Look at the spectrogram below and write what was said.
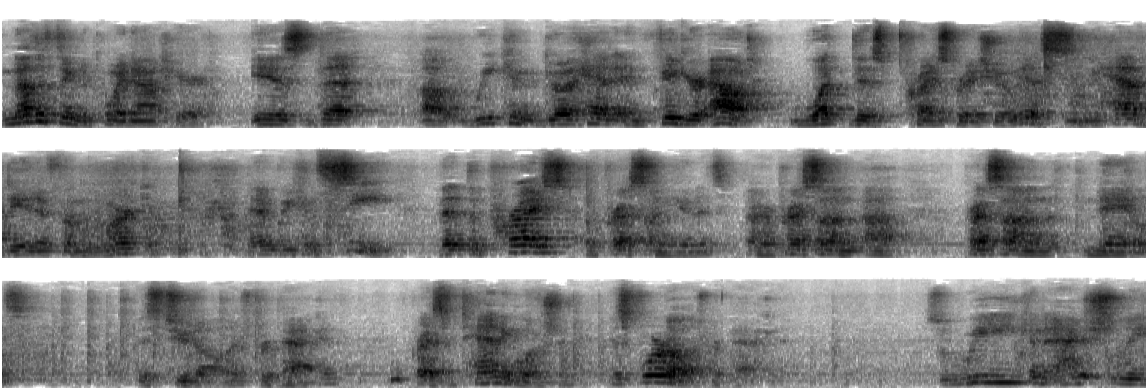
Another thing to point out here is that uh, we can go ahead and figure out what this price ratio is. So we have data from the market, and we can see that the price of press-on units, or press-on uh, press-on nails, is two dollars per packet. Price of tanning lotion is four dollars per packet. So we can actually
